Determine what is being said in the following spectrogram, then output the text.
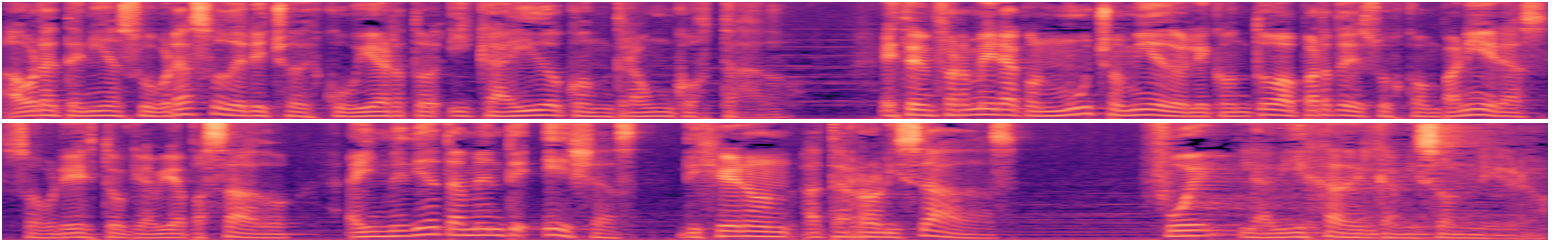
ahora tenía su brazo derecho descubierto y caído contra un costado. Esta enfermera con mucho miedo le contó a parte de sus compañeras sobre esto que había pasado, e inmediatamente ellas dijeron aterrorizadas, fue la vieja del camisón negro.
